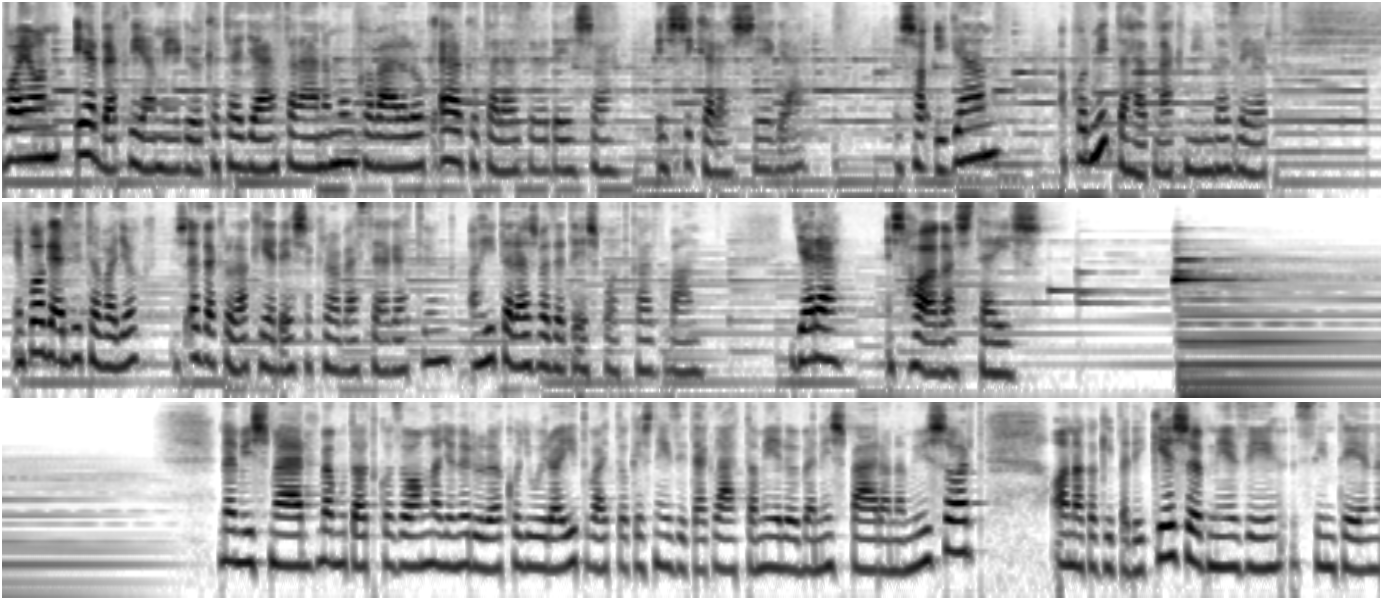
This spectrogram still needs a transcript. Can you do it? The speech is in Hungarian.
Vajon érdekli-e még őket egyáltalán a munkavállalók elköteleződése és sikeressége? És ha igen, akkor mit tehetnek mindezért? Én Polgár Zita vagyok, és ezekről a kérdésekről beszélgetünk a Hiteles Vezetés Podcastban. Gyere, és hallgass te is! Nem is már bemutatkozom, nagyon örülök, hogy újra itt vagytok, és nézitek, láttam élőben is páran a műsort. Annak, aki pedig később nézi, szintén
